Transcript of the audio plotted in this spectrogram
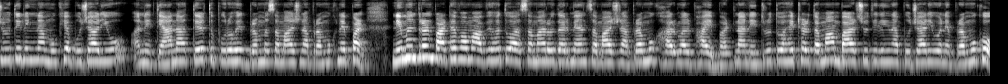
જ્યોતિર્લિંગના મુખ્ય પૂજારીઓ અને ત્યાંના તીર્થ પુરોહિત બ્રહ્મ સમાજના પ્રમુખને પણ નિમંત્રણ પાઠવવામાં આવ્યું હતું. આ સમારોહ દરમિયાન સમાજના પ્રમુખ હરમલભાઈ ભટ્ટના નેતૃત્વ હેઠળ તમામ બાર જ્યોતિર્લિંગના પૂજારીઓ અને પ્રમુખો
